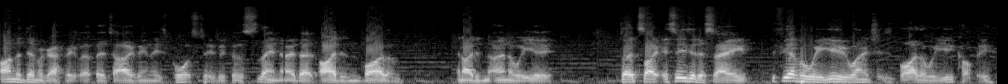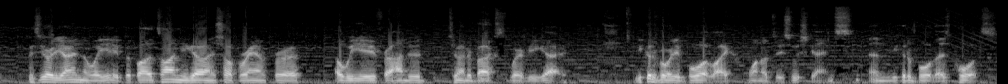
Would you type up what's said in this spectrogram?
I'm the demographic that they're targeting these ports to because they know that I didn't buy them and I didn't own a Wii U. So it's like it's easy to say if you have a Wii U, why don't you just buy the Wii U copy because you already own the Wii U. But by the time you go and shop around for a, a Wii U for 100, 200 bucks wherever you go, you could have already bought like one or two Switch games, and you could have bought those ports.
